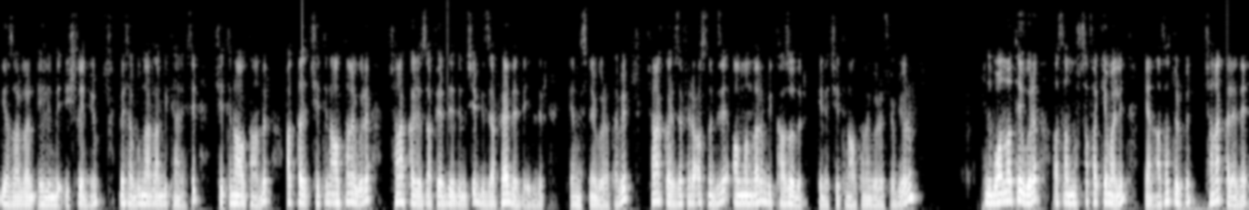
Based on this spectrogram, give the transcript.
yazarların elinde işleniyor. Mesela bunlardan bir tanesi Çetin Altan'dır. Hatta Çetin Altan'a göre Çanakkale zaferi dediğimiz şey bir zafer de değildir kendisine göre tabii. Çanakkale zaferi aslında bize Almanların bir kazıdır. Yine Çetin Altan'a göre söylüyorum. Şimdi bu anlatıya göre aslında Mustafa Kemal'in yani Atatürk'ün Çanakkale'de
